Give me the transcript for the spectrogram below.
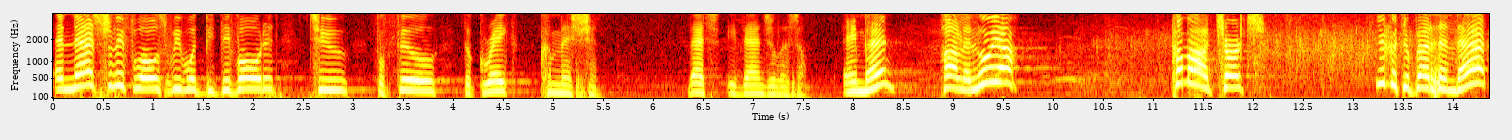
And naturally flows, we would be devoted to fulfill the Great Commission. That's evangelism. Amen? Hallelujah. Come on, church. You could do better than that.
